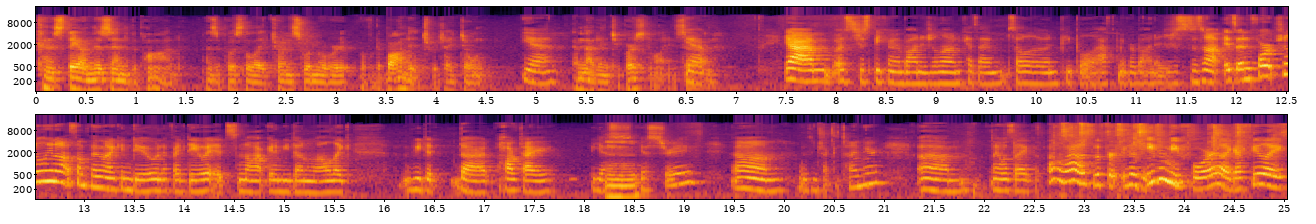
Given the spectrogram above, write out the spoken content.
kind of stay on this end of the pond as opposed to like trying to swim over over to bondage, which I don't, Yeah. I'm not into personally. So. Yeah. Yeah, I'm, I was just speaking of bondage alone because I'm solo and people ask me for bondage. It's just not. It's unfortunately not something that I can do, and if I do it, it's not going to be done well. Like we did that hog tie yes Mhm. yesterday. Um, losing track of time here. Um, I was like, oh wow, this is the first because even before, like I feel like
